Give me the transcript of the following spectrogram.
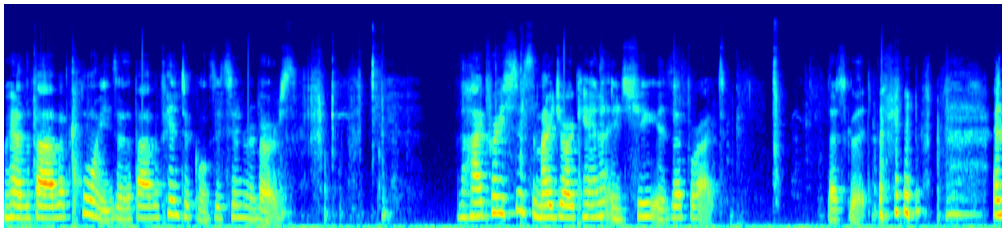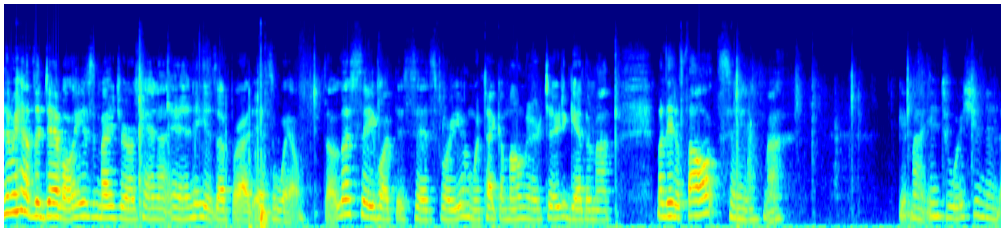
We have the Five of Coins or the Five of Pentacles. It's in reverse. The High Priestess, the Major Arcana, and she is upright. That's good. and then we have the Devil. He is a Major Arcana, and he is upright as well. So let's see what this says for you. I'm going to take a moment or two to gather my, my little thoughts and my get my intuition in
